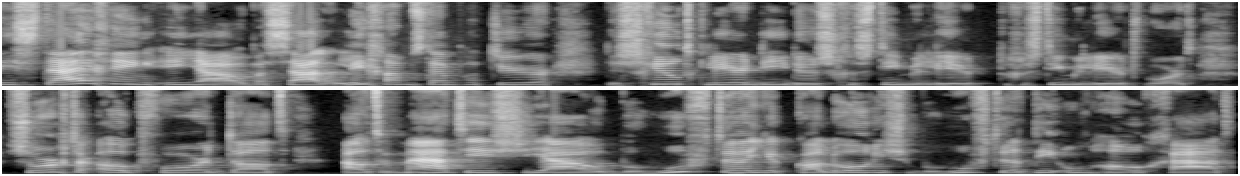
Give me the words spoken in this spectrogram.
Die stijging in jouw basale lichaamstemperatuur, de schildklier die dus gestimuleerd, gestimuleerd wordt, zorgt er ook voor dat automatisch jouw behoefte, je calorische behoefte, dat die omhoog gaat.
